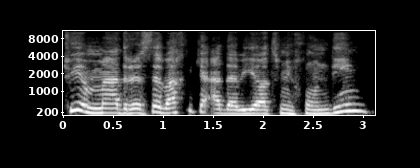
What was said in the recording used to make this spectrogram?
توی مدرسه وقتی که ادبیات میخوندیم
